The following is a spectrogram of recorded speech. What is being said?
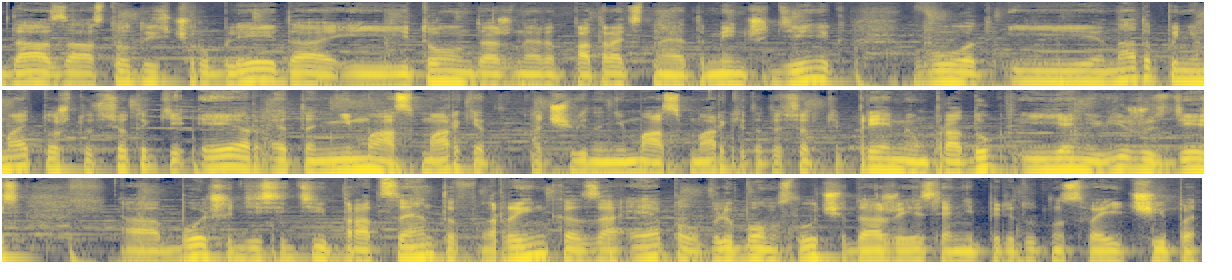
да, за 100 тысяч рублей, да, и, и то он даже, наверное, потратит на это меньше денег, вот, и надо понимать то, что все-таки Air это не масс-маркет, очевидно, не масс-маркет, это все-таки премиум продукт, и я не вижу здесь а, больше 10% рынка за Apple в любом случае, даже если они перейдут на свои чипы.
